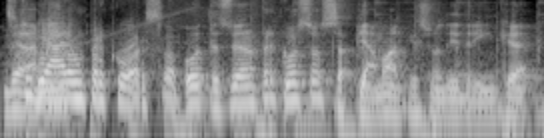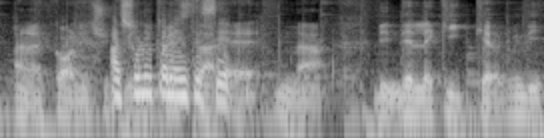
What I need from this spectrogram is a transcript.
studiare un percorso. Oltre a studiare un percorso sappiamo anche che sono dei drink analcolici. Assolutamente sì. È una delle chicche, quindi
